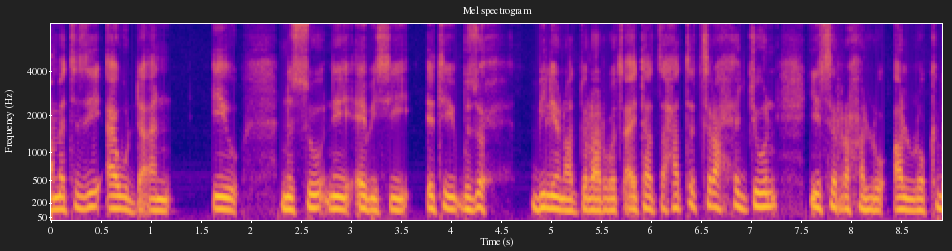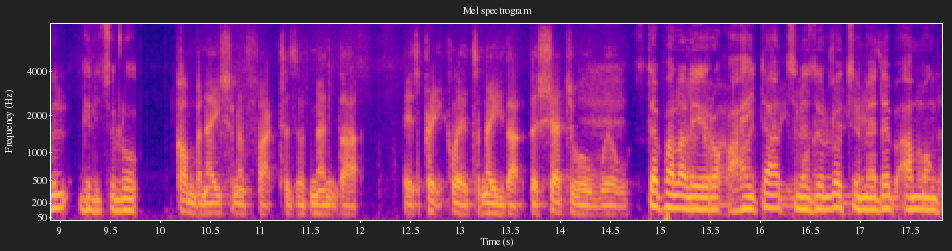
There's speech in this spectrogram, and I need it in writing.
ዓመት እዚ ኣይውዳእን እዩ ንሱ ንኤቢሲ እቲ ብዙሕ ቢልዮናት ዶላር ወጻኢታት ዝሓትት ስራሕ ሕጂ'ውን ይስራሓሉ ኣሎ ክብል ገሊጹሉ። ዝተፈላለየ ረቋሒታት ስለዘሎ እቲ መደብ ኣብ መንጎ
